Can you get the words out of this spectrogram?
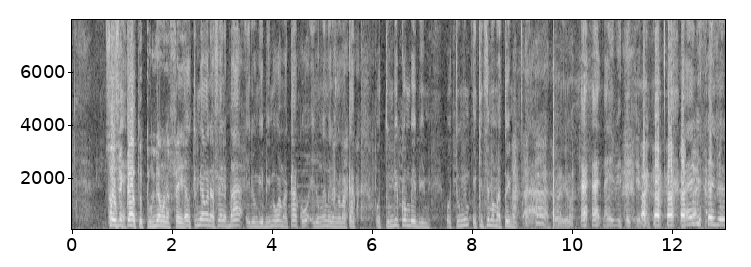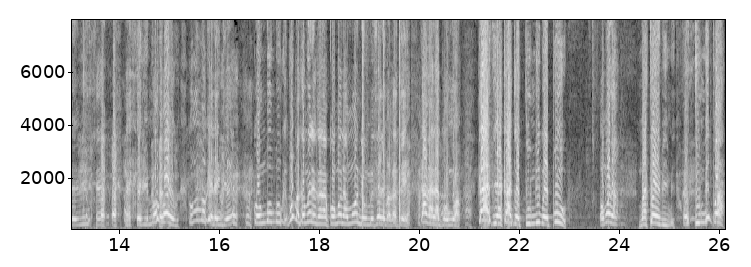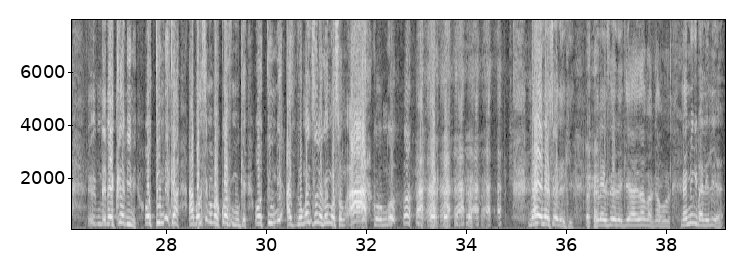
so ozwi carte otumbi yango na fere eh, otumbi yango na fere ba elongi ebimi oka makako elongi ema elongi ya makako otumbi nkombo ebimi otumi ekiti ma matoi matoi nayebi te nayebi te jeremi nayebi mboka oyo kongo mboka elenge eh? kongo mboka mpo makambo eleka na kongo na monde ombe esalemaka te kaka na kongo karte ya karte otumbi boye pu omona matoi ebimi otumbi pa bekre ebimi otumbi ka abongisi mo bakwafi moke otumbi longo lisolo ekomi mosongo ah kongo na election eleki election eleki eza makambo na mingi baleli eh?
